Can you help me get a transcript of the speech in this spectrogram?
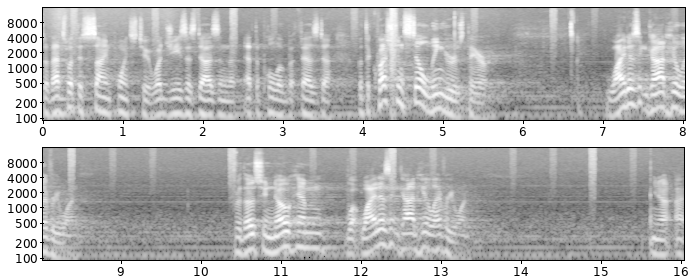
So that's what this sign points to, what Jesus does the, at the pool of Bethesda. But the question still lingers there why doesn't God heal everyone? For those who know Him, why doesn't God heal everyone? You know, I,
